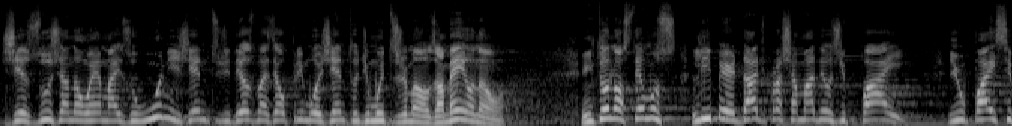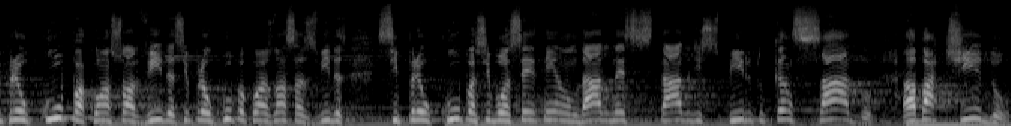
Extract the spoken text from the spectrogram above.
Jesus já não é mais o unigênito de Deus, mas é o primogênito de muitos irmãos. Amém ou não? Então nós temos liberdade para chamar Deus de Pai. E o Pai se preocupa com a sua vida, se preocupa com as nossas vidas, se preocupa se você tem andado nesse estado de espírito cansado, abatido,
